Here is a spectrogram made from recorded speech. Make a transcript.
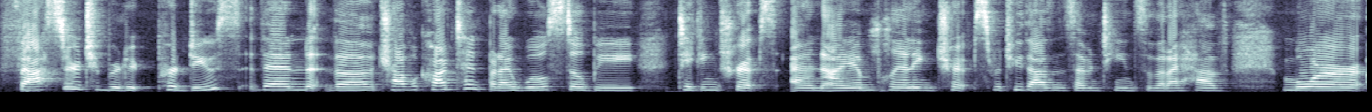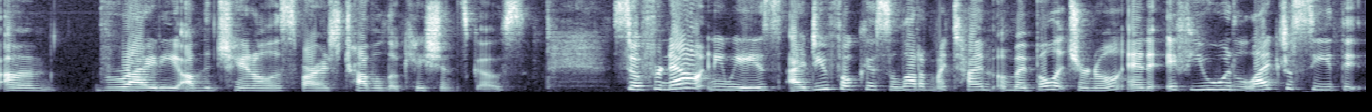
faster to produ produce than the travel content, but I will still be taking trips and I am planning trips for 2017 so that I have more um, variety on the channel as far as travel locations goes. So for now, anyways, I do focus a lot of my time on my bullet journal, and if you would like to see the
